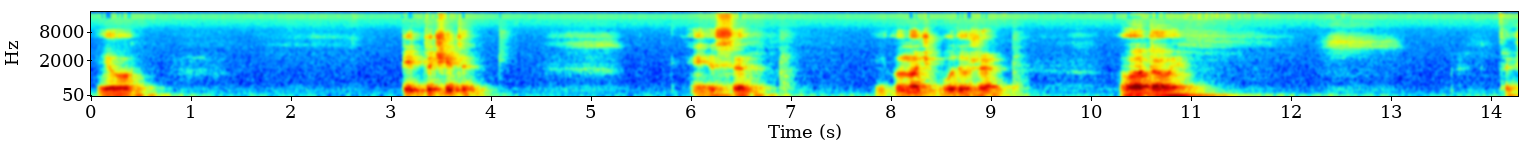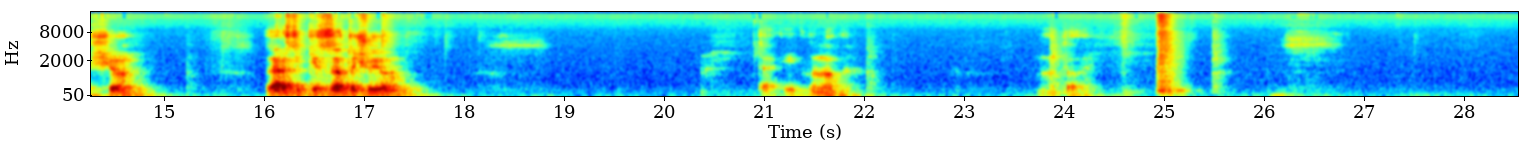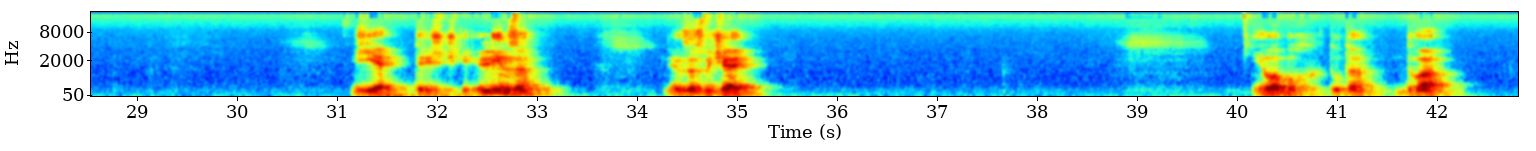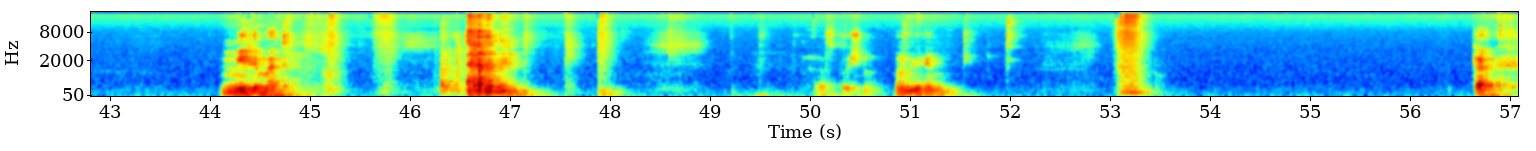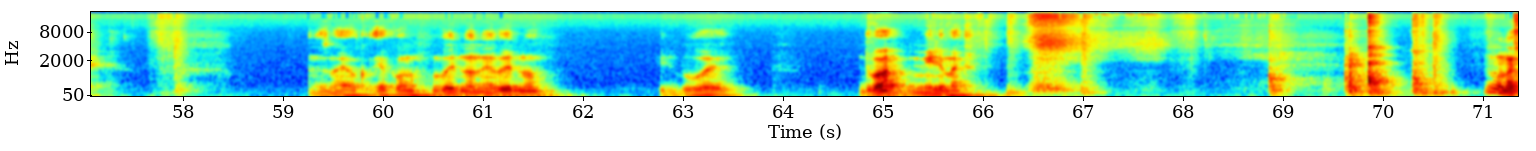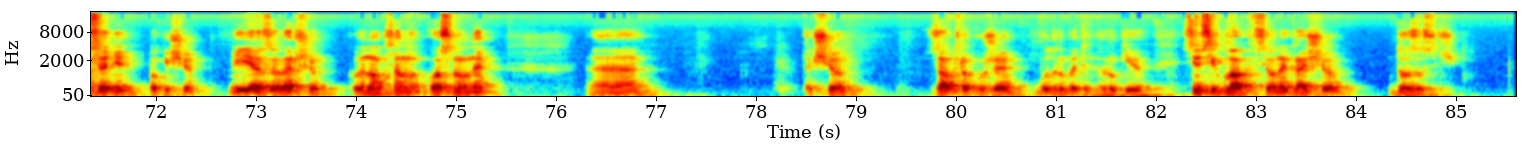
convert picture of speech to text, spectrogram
його підточити. І все. І коночок буде вже готовий. Так що зараз тільки заточу його. Так, і клинок готовий. Є трішечки лінза, як зазвичай. І обух тут 2 мм. Зараз точно поміряємо. Так. Не знаю, як вам видно, не видно. Відбуває. 2 міліметри. Ну, на сьогодні поки що і я завершив клинок саме основне. Е, так що завтра вже буду робити руків'я. Всім всіх благ, всього найкращого, до зустрічі.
